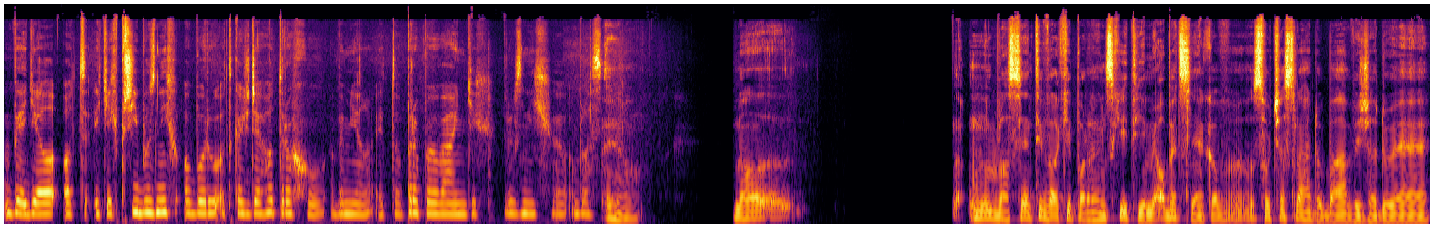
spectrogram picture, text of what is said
věděl od i těch příbuzných oborů od každého trochu, aby měl i to propojování těch různých eh, oblastí. Jo. No, no, vlastně ty velký poradenský týmy, obecně jako současná doba vyžaduje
